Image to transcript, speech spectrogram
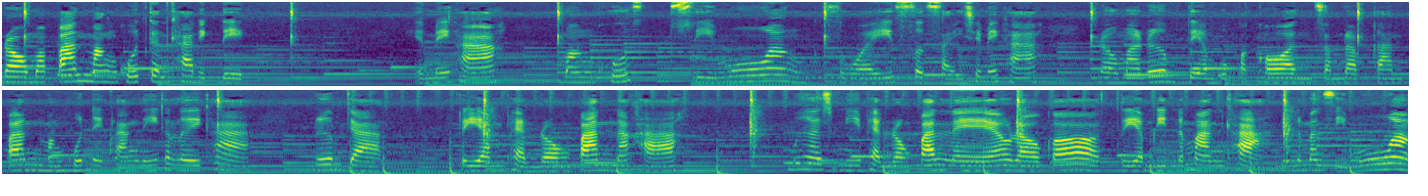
เรามาปั้นมังคุดกันค่ะเด็กๆ เห็นไหมคะ มังคุดสีม่วง สวยสดใสใช่ไหมคะ เรามาเริ่มเตรียมอุปกรณ์สำหรับการปั้นมังคุดในครั้งนี้กันเลยค่ะ เริ่มจากเตรียมแผ่นรองปั้นนะคะ เมื่อมีแผ่นรองปั้นแล้ว เราก็เตรียมดินน้ำมันค่ะ ดินน้ำมันสีม่วง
